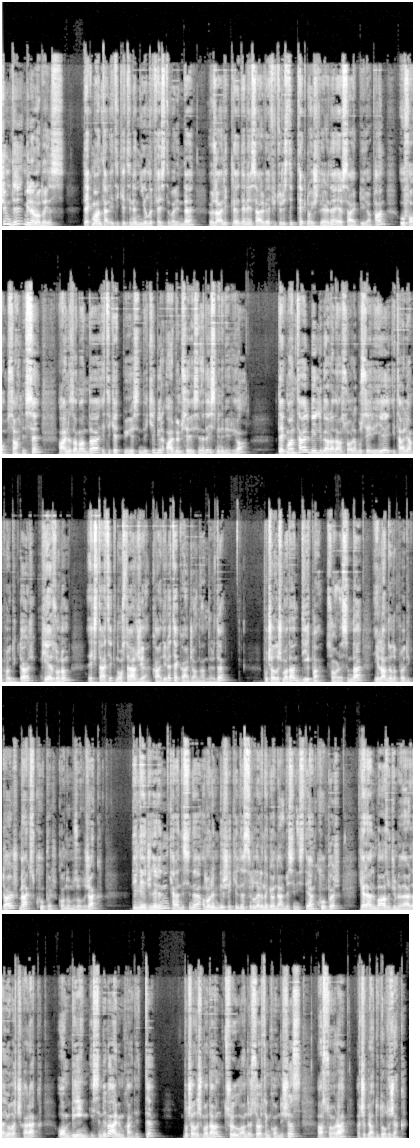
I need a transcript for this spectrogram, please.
Şimdi Milano'dayız. Dekmantel etiketinin yıllık festivalinde özellikle deneysel ve fütüristik tekno işlerine ev sahipliği yapan UFO sahnesi aynı zamanda etiket bünyesindeki bir albüm serisine de ismini veriyor. Dekmantel belli bir aradan sonra bu seriyi İtalyan prodüktör Piezo'nun Ecstatic Nostalgia kaydıyla tekrar canlandırdı. Bu çalışmadan Deepa sonrasında İrlandalı prodüktör Max Cooper konuğumuz olacak. Dinleyicilerin kendisine anonim bir şekilde sırlarını göndermesini isteyen Cooper, gelen bazı cümlelerden yola çıkarak On Being isimli bir albüm kaydetti. Bu çalışmadan True Under Certain Conditions az sonra Açık Radyo'da olacak.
